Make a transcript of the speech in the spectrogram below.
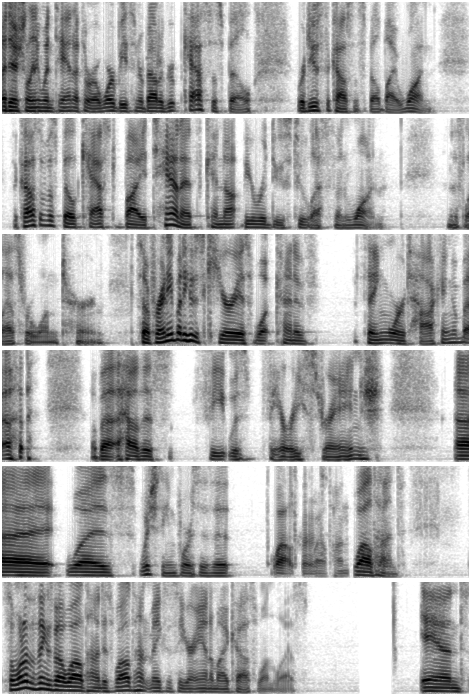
additionally when tanith or a Warbeast in her battle group casts a spell reduce the cost of the spell by one the cost of a spell cast by tanith cannot be reduced to less than one and this lasts for one turn so for anybody who's curious what kind of thing we're talking about about how this feat was very strange uh was which theme force is it Wild Hunt. Wild Hunt. Wild Hunt. So one of the things about Wild Hunt is Wild Hunt makes it so your animi costs one less. And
